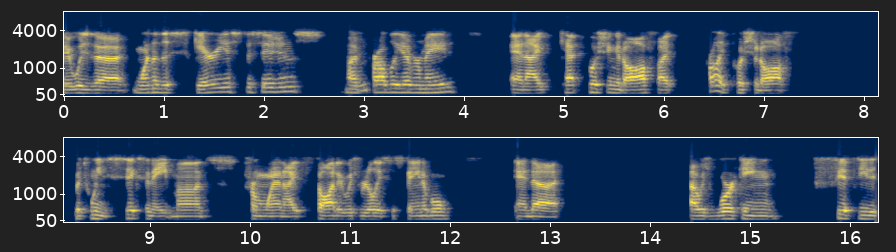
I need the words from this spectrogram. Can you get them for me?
it was uh, one of the scariest decisions I've mm-hmm. probably ever made. And I kept pushing it off. I probably pushed it off between six and eight months from when I thought it was really sustainable. And uh, I was working 50 to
